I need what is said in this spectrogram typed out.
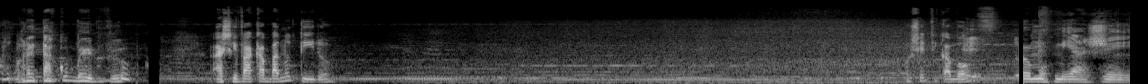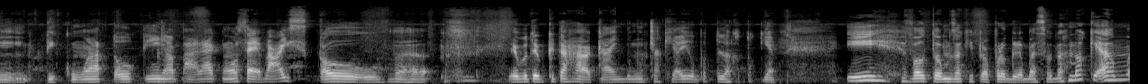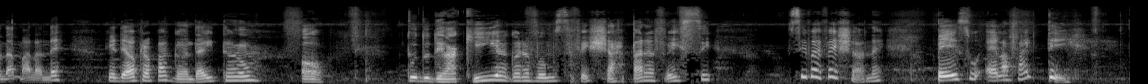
Agora tá com medo, viu? Acho que vai acabar no tiro. Oxente, acabou. Vamos, minha gente, com a touquinha para conservar a escova. Eu botei porque tava caindo muito aqui, aí eu botei lá com a touquinha. E voltamos aqui pra programação normal, que é a arruma da mala, né? Que deu a propaganda. Então, ó, tudo deu aqui. Agora vamos fechar para ver se, se vai fechar, né? Peso ela vai ter.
